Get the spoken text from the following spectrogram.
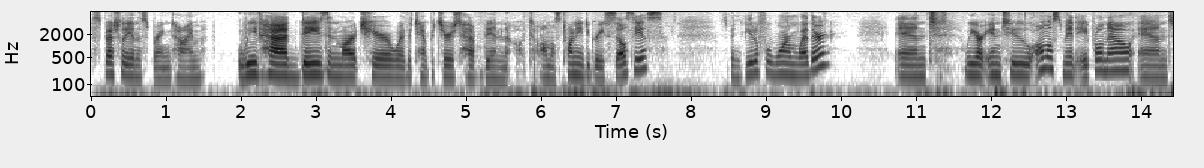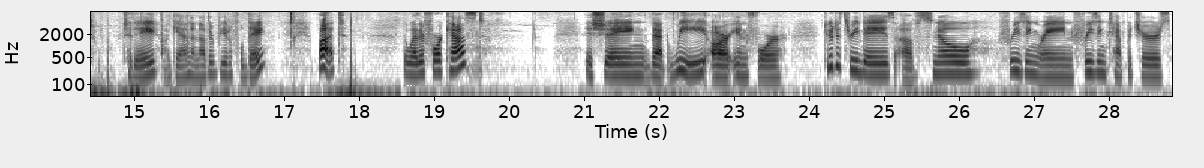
especially in the springtime. We've had days in March here where the temperatures have been to almost 20 degrees Celsius. It's been beautiful warm weather and we are into almost mid-April now and today again another beautiful day. But the weather forecast is saying that we are in for two to three days of snow, freezing rain, freezing temperatures,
